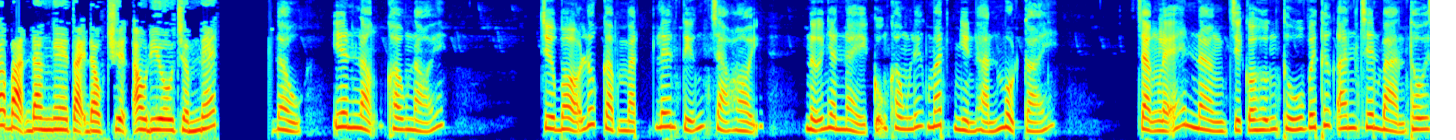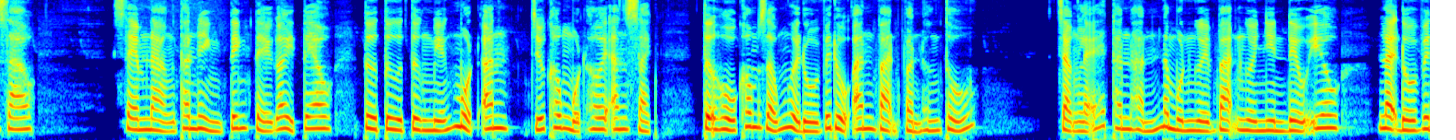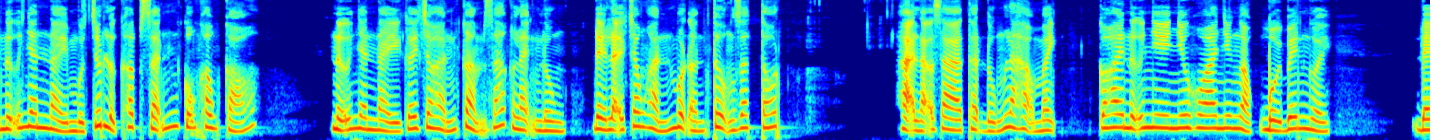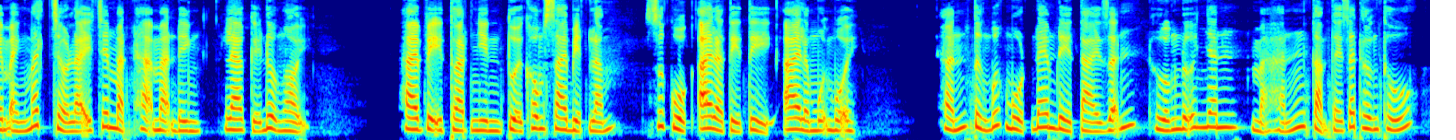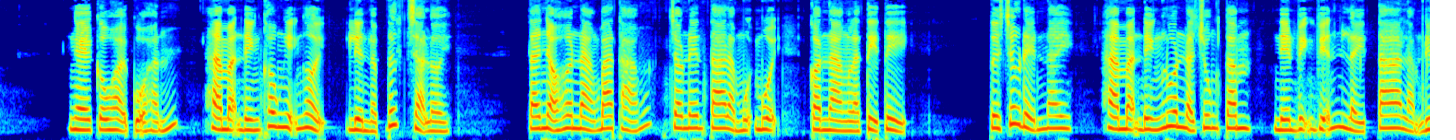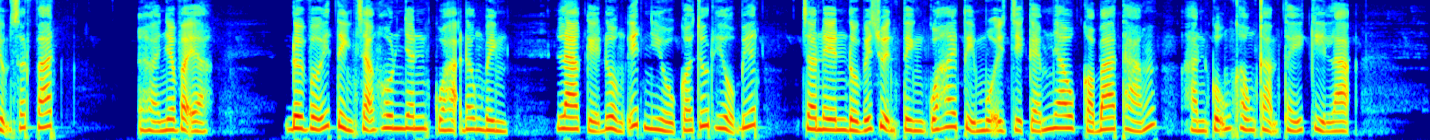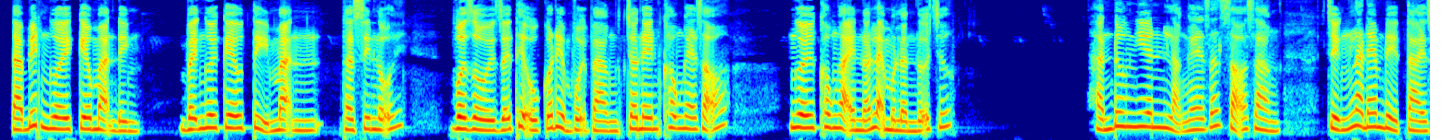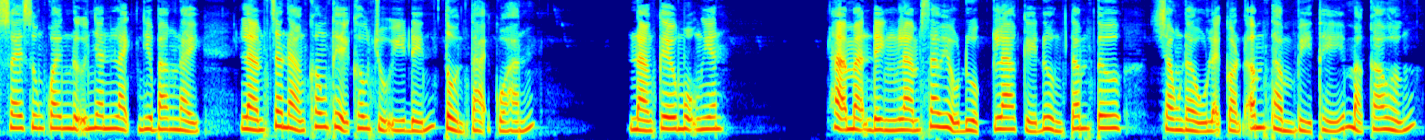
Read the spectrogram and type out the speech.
Các bạn đang nghe tại đọc truyện audio.net Đầu, yên lặng không nói. Trừ bỏ lúc gặp mặt lên tiếng chào hỏi, nữ nhân này cũng không liếc mắt nhìn hắn một cái. Chẳng lẽ nàng chỉ có hứng thú với thức ăn trên bàn thôi sao? Xem nàng thân hình tinh tế gầy teo, từ từ từng miếng một ăn, chứ không một hơi ăn sạch. Tự hồ không giống người đối với đồ ăn vạn phần hứng thú. Chẳng lẽ thân hắn là một người vạn người nhìn đều yêu, lại đối với nữ nhân này một chút lực hấp dẫn cũng không có. Nữ nhân này gây cho hắn cảm giác lạnh lùng, để lại trong hắn một ấn tượng rất tốt. Hạ lão gia thật đúng là hảo mệnh, có hai nữ nhi như hoa như ngọc bồi bên người. Đem ánh mắt trở lại trên mặt hạ mạn đình, la kế đường hỏi. Hai vị thoạt nhìn tuổi không sai biệt lắm, rốt cuộc ai là tỷ tỷ, ai là muội muội. Hắn từng bước một đem đề tài dẫn hướng nữ nhân mà hắn cảm thấy rất hứng thú. Nghe câu hỏi của hắn, Hà Mạn Đình không nghĩ ngợi, liền lập tức trả lời. Ta nhỏ hơn nàng 3 tháng, cho nên ta là muội muội, còn nàng là tỷ tỷ. Từ trước đến nay, Hà Mạn Đình luôn là trung tâm, nên vĩnh viễn lấy ta làm điểm xuất phát. À, như vậy à? Đối với tình trạng hôn nhân của Hạ Đông Bình, là kế đường ít nhiều có chút hiểu biết, cho nên đối với chuyện tình của hai tỷ muội chỉ kém nhau có 3 tháng, hắn cũng không cảm thấy kỳ lạ. Ta biết ngươi kêu Mạn Đình, vậy ngươi kêu tỷ Mạn, thật xin lỗi. Vừa rồi giới thiệu có điểm vội vàng cho nên không nghe rõ. Ngươi không ngại nói lại một lần nữa chứ? Hắn đương nhiên là nghe rất rõ ràng, chính là đem đề tài xoay xung quanh nữ nhân lạnh như băng này, làm cho nàng không thể không chú ý đến tồn tại của hắn. Nàng kêu mộ nghiên. Hạ Mạn Đình làm sao hiểu được la kế đường tâm tư, trong đầu lại còn âm thầm vì thế mà cao hứng.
